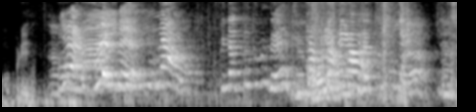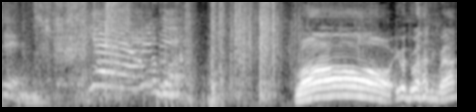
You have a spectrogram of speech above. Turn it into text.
오프닝. 그냥 뜯으면 돼. 원래 생일 그냥 뜯는 거야. 그렇지. 와, 이거 누가 사준 거야?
